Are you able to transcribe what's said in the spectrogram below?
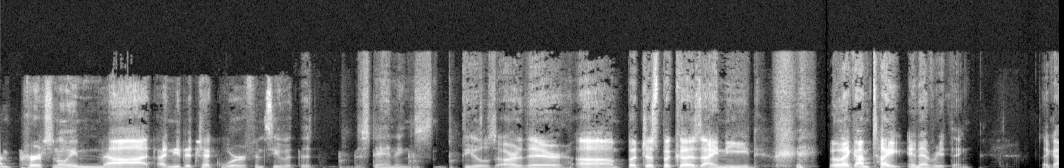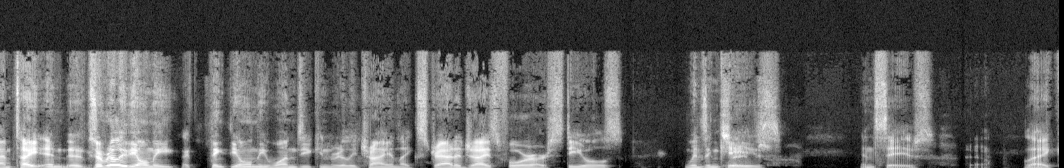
I'm personally not. I need to check Worf and see what the the standings deals are there. Um, but just because I need, like I'm tight in everything. Like I'm tight, and uh, so really the only I think the only ones you can really try and like strategize for are steals, wins and Ks, Saves. and saves. Yeah. Like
